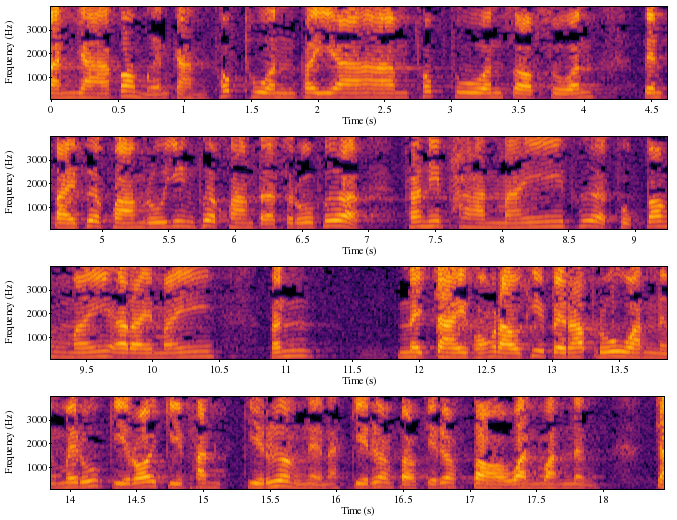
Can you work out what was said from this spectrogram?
ปัญญาก็เหมือนกัน ทบทวนพยายาม ทบทวนสอบสวน เป็นไปเพื่อความรู้ยิ่งเพื่อความตรัสรู้เพื่อพระนิพพานไหมเพื่อถูกต้องไหมอะไรไหมเพราะในใจของเราที่ไปรับรู้วันหนึ่ง ไม่รู้กี่ร้อยกี่พันกี่เรื่องเนี่ยนะกี่เรื่องต่อกี่เรื่องต่อวันวันหนึ่ง ใจ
